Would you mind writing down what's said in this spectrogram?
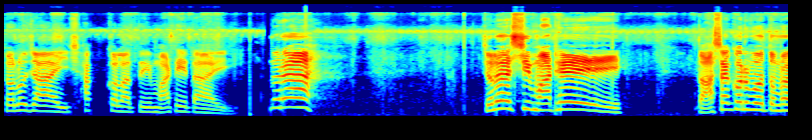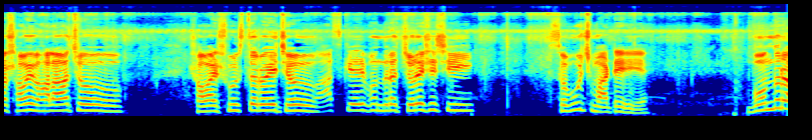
চলো যাই শাককলাতে মাঠে তাই। বন্ধুরা, চলে এসছি মাঠে। তো আশা করব তোমরা সবাই ভালো আছো, সবাই সুস্থ রয়েছো। আজকে বন্ধুরা চলে এসেছি সবুজ মাঠে। বন্ধুরা,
